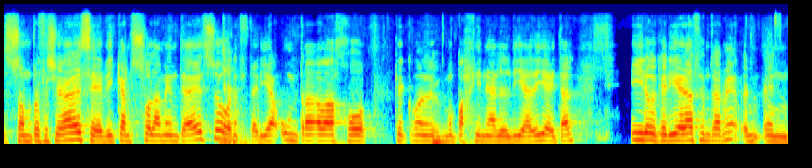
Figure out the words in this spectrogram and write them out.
son profesionales, se dedican solamente a eso, o necesitaría un trabajo que con el mismo página el día a día y tal. Y lo que quería era centrarme en, en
